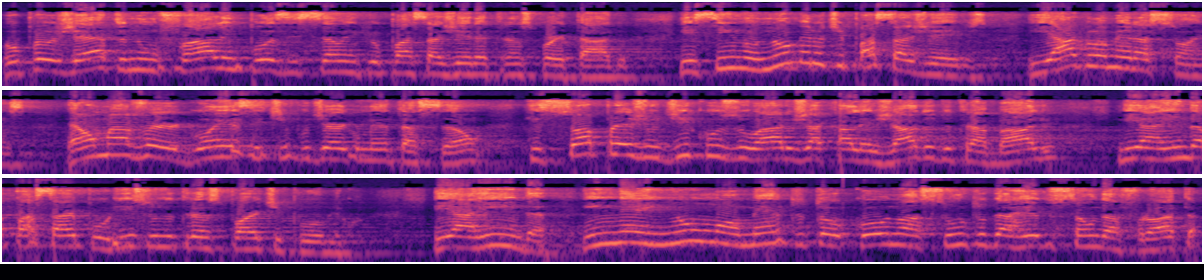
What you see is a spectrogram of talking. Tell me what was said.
o projeto não fala em posição em que o passageiro é transportado, e sim no número de passageiros e aglomerações. É uma vergonha esse tipo de argumentação que só prejudica o usuário já calejado do trabalho e ainda passar por isso no transporte público. E ainda, em nenhum momento tocou no assunto da redução da frota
